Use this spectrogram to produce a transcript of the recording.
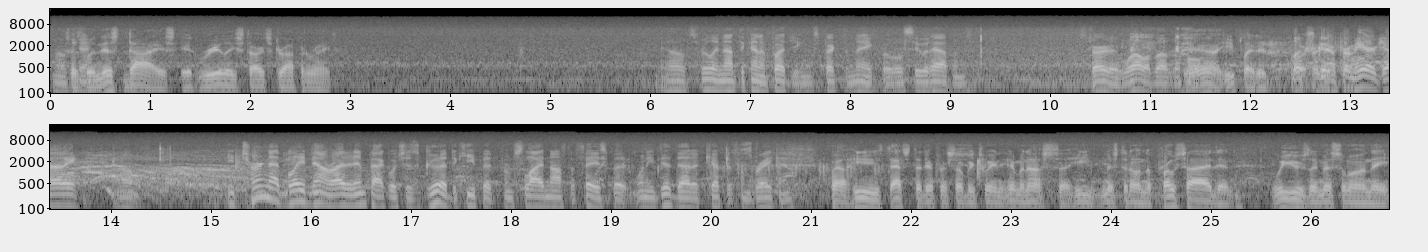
Because Okay. when this dies, it really starts dropping right. You it's really not the kind of putt you can expect to make, but we'll see what happens. Started well above the hole. Yeah, he played it. Looks foot and a good from here, Johnny. He turned that blade down right at impact, which is good to keep it from sliding off the face, but when he did that, it kept it from breaking. Well, he that's the difference though between him and us. Uh, he missed it on the pro side, and we usually miss him on the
